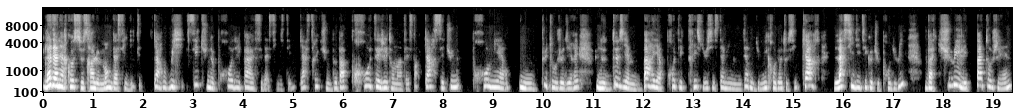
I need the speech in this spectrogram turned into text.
la dernière cause, ce sera le manque d'acidité. Car oui, si tu ne produis pas assez d'acidité gastrique, tu ne peux pas protéger ton intestin, car c'est une première, ou plutôt je dirais, une deuxième barrière protectrice du système immunitaire, mais du microbiote aussi, car l'acidité que tu produis va tuer les pathogènes,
